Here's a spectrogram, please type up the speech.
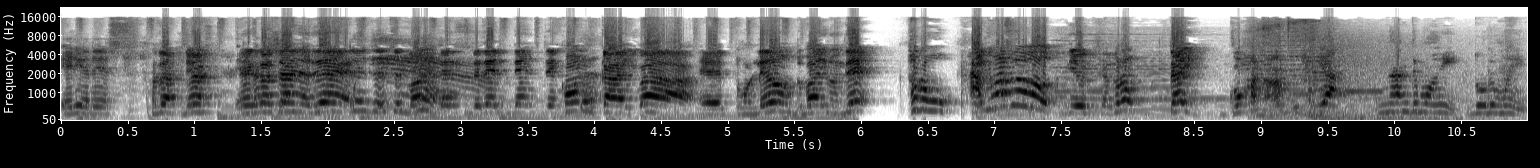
エリアです。また、です。映画チャンネルで、ででででで、で、で、で、今回は、えっと、レオンとバイロンで、トロをあげますっていう企画の第5かないや、なんでもいい。どうでもいい。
